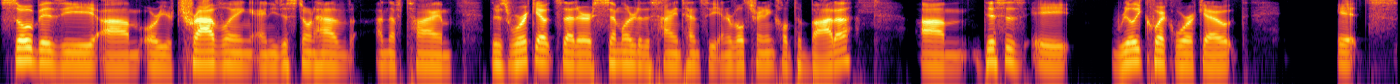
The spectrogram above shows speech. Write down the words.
so busy um, or you're traveling and you just don't have enough time, there's workouts that are similar to this high intensity interval training called Tabata. Um, this is a really quick workout. It's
